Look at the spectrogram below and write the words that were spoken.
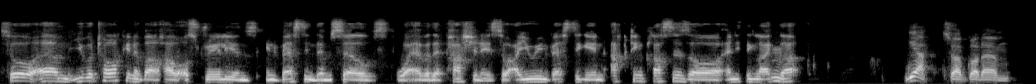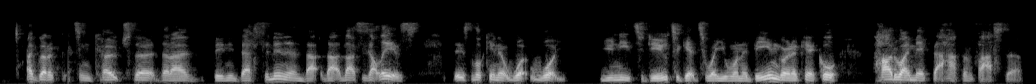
So um, you were talking about how Australians invest in themselves, whatever their passion is. So are you investing in acting classes or anything like mm. that? Yeah, so I've got um I've got a acting coach that, that I've been investing in, and that, that that's exactly it. It's it's looking at what what you need to do to get to where you want to be and going, okay, cool. How do I make that happen faster?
